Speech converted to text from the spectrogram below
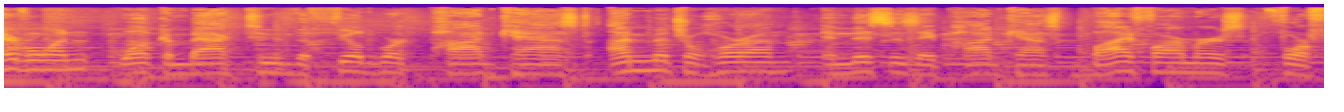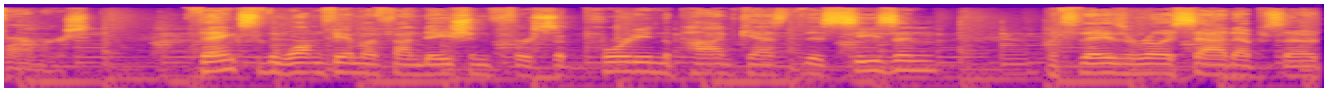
Hey everyone, welcome back to the Fieldwork Podcast. I'm Mitchell Hora, and this is a podcast by farmers for farmers. Thanks to the Walton Family Foundation for supporting the podcast this season. But today is a really sad episode.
